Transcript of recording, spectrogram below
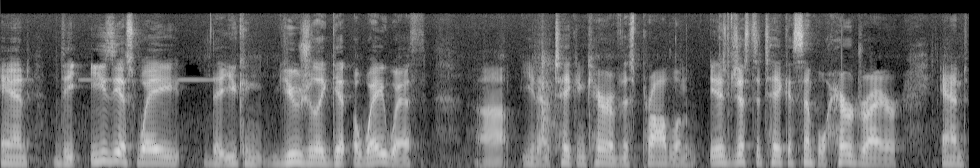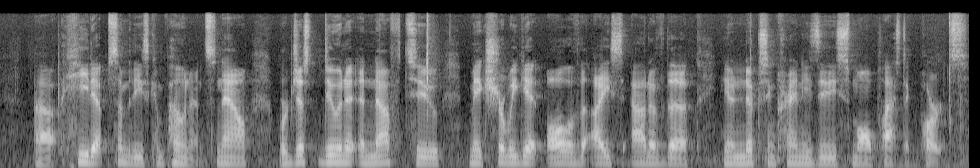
and the easiest way that you can usually get away with uh, you know taking care of this problem is just to take a simple hair dryer and uh, heat up some of these components. Now, we're just doing it enough to make sure we get all of the ice out of the you know, nooks and crannies of these small plastic parts.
